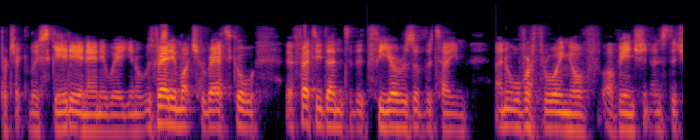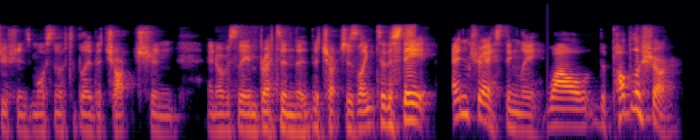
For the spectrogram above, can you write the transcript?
particularly scary in any way, you know, it was very much heretical. It fitted into the fears of the time and overthrowing of, of ancient institutions, most notably the church. And, and obviously in Britain, the, the church is linked to the state. Interestingly, while the publisher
